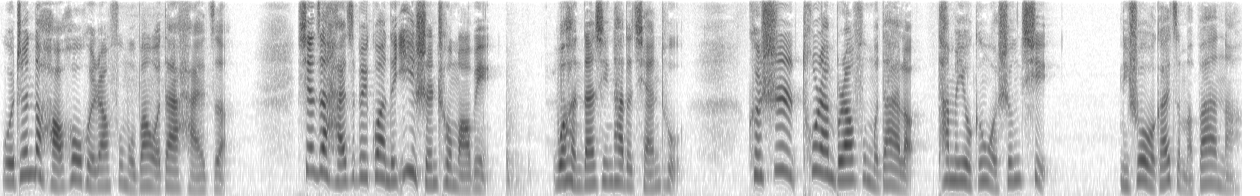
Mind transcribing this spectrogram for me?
我真的好后悔让父母帮我带孩子，现在孩子被惯得一身臭毛病，我很担心他的前途。可是突然不让父母带了，他们又跟我生气，你说我该怎么办呢？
